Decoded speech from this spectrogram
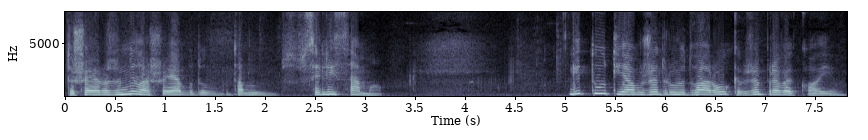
То що я розуміла, що я буду там в селі сама. І тут я вже два роки вже привикаю.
